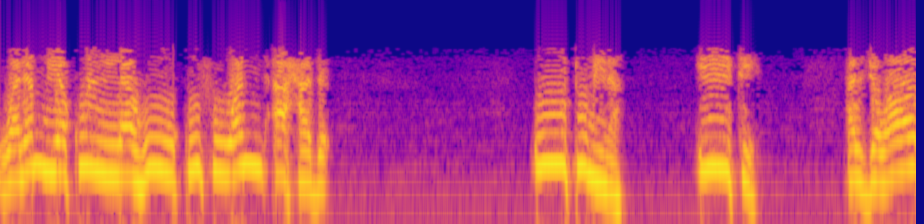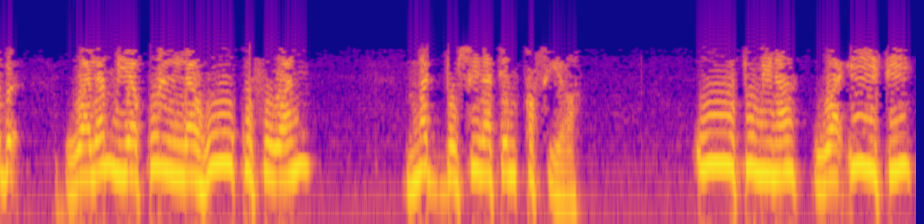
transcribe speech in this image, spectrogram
ولم يكن له كفوا أحد. أوتمن إيتي. الجواب ولم يكن له كفوا مد صلة قصيرة. أوتمن وإيتي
